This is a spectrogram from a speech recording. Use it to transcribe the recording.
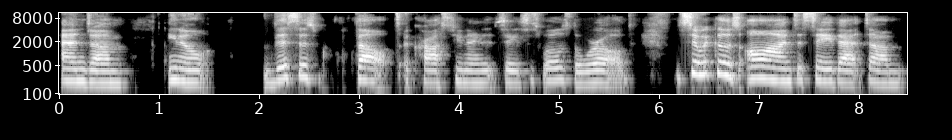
And, um, you know, this is felt across the United States as well as the world. So it goes on to say that um,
